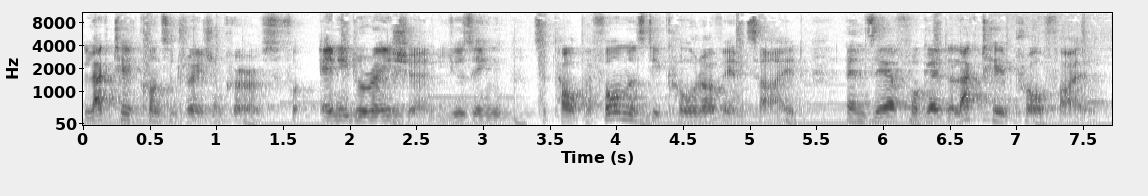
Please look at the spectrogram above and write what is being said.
lactate concentration curves for any duration using the power performance decoder of INSCYD and therefore get a lactate profile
